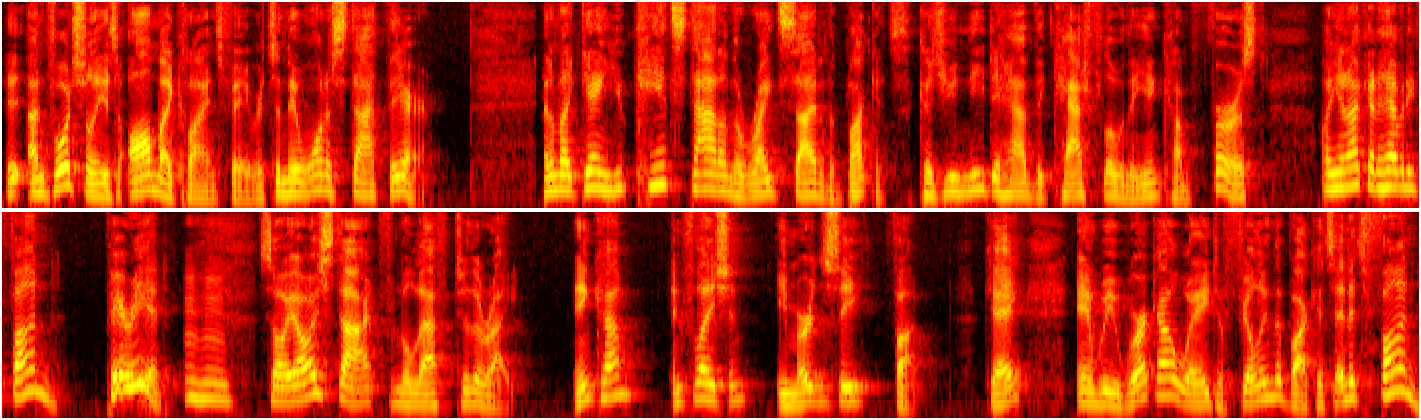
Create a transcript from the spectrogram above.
It, unfortunately, it's all my clients' favorites, and they want to start there. And I'm like, gang, you can't start on the right side of the buckets because you need to have the cash flow and the income first, or you're not going to have any fun, period. Mm-hmm. So I always start from the left to the right income, inflation, emergency, fun. Okay. And we work our way to filling the buckets, and it's fun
